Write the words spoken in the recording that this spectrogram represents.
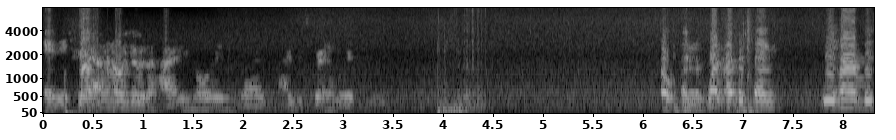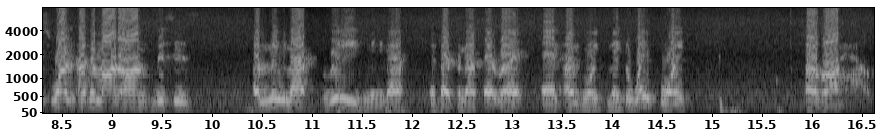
It is Okay, my I don't know house. where the hiding hole is, but I just ran away from it. Oh, and one other thing, we have this one other mod on. This is a minimap, Reeves minimap, if I pronounce that right. And I'm going to make a waypoint of our house.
